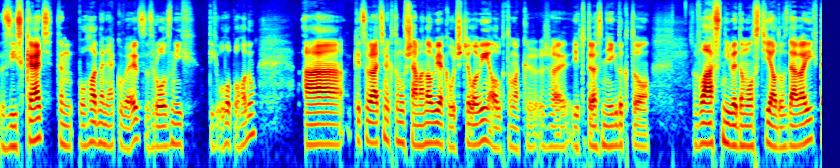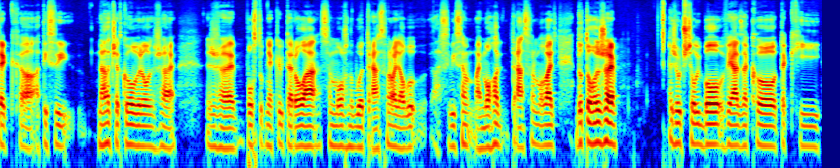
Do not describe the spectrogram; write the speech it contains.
získať ten pohľad na nejakú vec z rôznych tých uhlov pohľadu a keď sa vrátime k tomu šamanovi ako učiteľovi, alebo k tomu, že je tu teraz niekto, kto vlastní vedomosti a odovzdáva ich, tak a ty si na začiatku hovoril, že, že postupne keby tá rola sa možno bude transformovať, alebo asi by sa aj mohla transformovať do toho, že, že učiteľ by bol viac ako taký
